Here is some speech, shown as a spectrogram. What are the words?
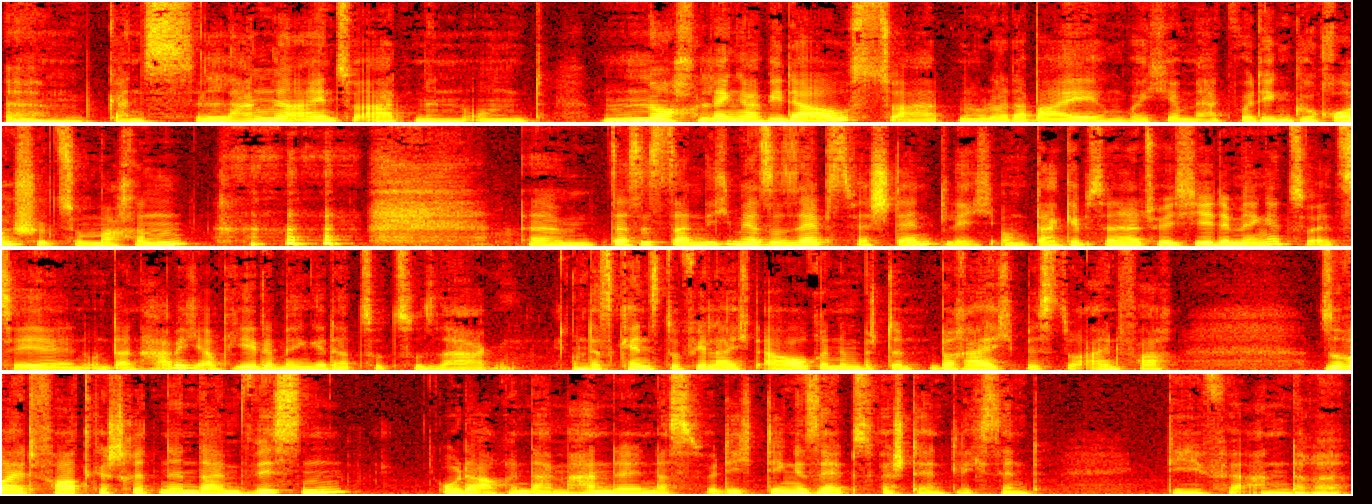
ähm, ganz lange einzuatmen und noch länger wieder auszuatmen oder dabei irgendwelche merkwürdigen Geräusche zu machen. ähm, das ist dann nicht mehr so selbstverständlich. Und da gibt es dann natürlich jede Menge zu erzählen. Und dann habe ich auch jede Menge dazu zu sagen. Und das kennst du vielleicht auch in einem bestimmten Bereich, bist du einfach so weit fortgeschritten in deinem Wissen oder auch in deinem Handeln, dass für dich Dinge selbstverständlich sind, die für andere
